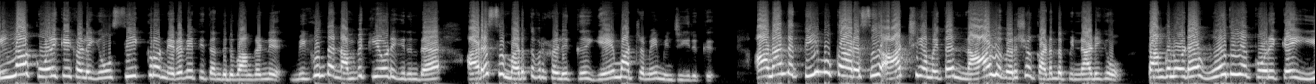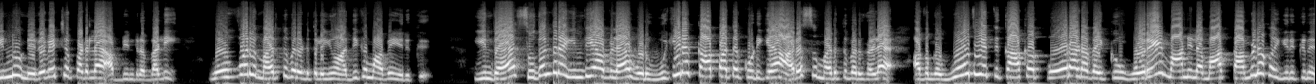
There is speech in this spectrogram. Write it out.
எல்லா கோரிக்கைகளையும் சீக்கிரம் நிறைவேற்றி தந்துடுவாங்கன்னு மிகுந்த நம்பிக்கையோடு இருந்த அரசு மருத்துவர்களுக்கு ஏமாற்றமே மிஞ்சி இருக்கு ஆனா இந்த திமுக அரசு ஆட்சி அமைத்த நாலு வருஷம் கடந்த பின்னாடியும் தங்களோட ஊதிய கோரிக்கை இன்னும் நிறைவேற்றப்படல அப்படின்ற வழி ஒவ்வொரு மருத்துவரிடத்திலையும் அதிகமாவே இருக்கு. இந்த சுதந்திர இந்தியாவுல ஒரு உயிரை காப்பாத்தக்கூடிய அரசு மருத்துவர்களை அவங்க ஊதியத்துக்காக போராட வைக்கும் ஒரே மாநிலமா தமிழகம் இருக்குன்னு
